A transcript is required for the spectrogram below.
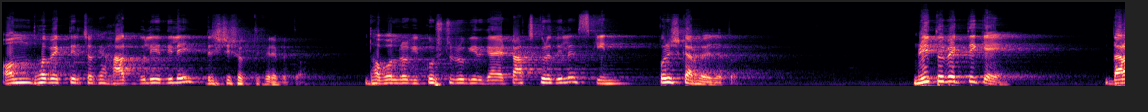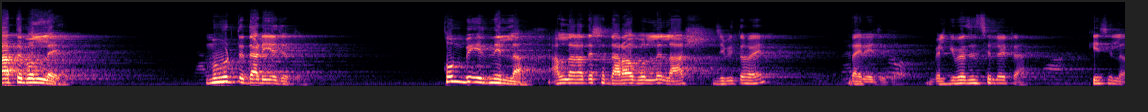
অন্ধ ব্যক্তির চোখে হাত বুলিয়ে দিলেই দৃষ্টিশক্তি ফিরে পেত। ধবল রোগী, কুষ্ঠ রোগীর গায়ে টাচ করে দিলে স্কিন পরিষ্কার হয়ে যেত। মৃত ব্যক্তিকে দাঁড়াতে বললে মুহূর্তে দাঁড়িয়ে যেত। কুম্বি ইদনিল্লাহ আল্লাহর আদেশে দাঁড়াও বললে লাশ জীবিত হয়ে দাঁড়িয়ে যেত। বেলকি বেলকিবাজি ছিল এটা? কি ছিল?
